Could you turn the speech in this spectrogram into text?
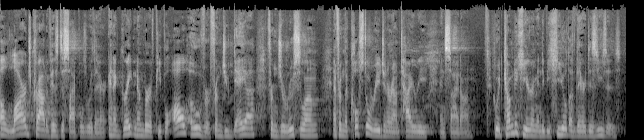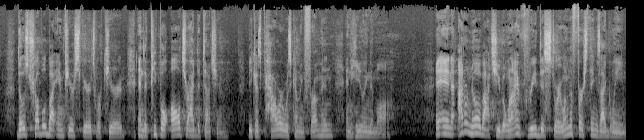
a large crowd of his disciples were there, and a great number of people all over from Judea, from Jerusalem, and from the coastal region around Tyre and Sidon, who had come to hear him and to be healed of their diseases. Those troubled by impure spirits were cured, and the people all tried to touch him because power was coming from him and healing them all. And I don't know about you, but when I read this story, one of the first things I glean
